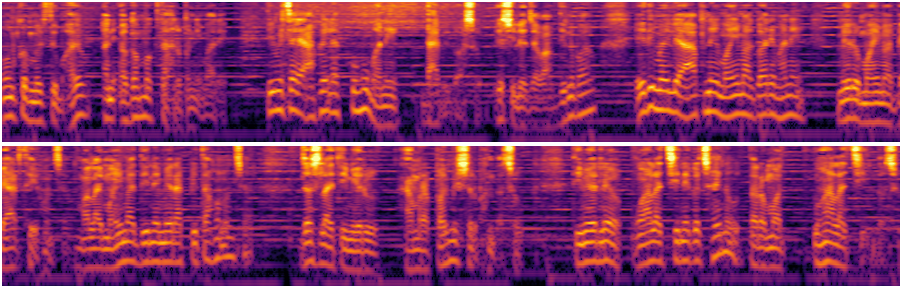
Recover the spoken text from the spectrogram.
उनको मृत्यु भयो अनि अगमवक्ताहरू पनि मरे। तिमी चाहिँ आफैलाई कुहु भने दावी गर्छौ। यसैले जवाब दिनुभयो यदि मैले आफ्नै महिमा गरेँ भने मेरो महिमा व्यर्थै हुन्छ। मलाई महिमा दिने मेरा पिता हुनुहुन्छ जसलाई तिमीहरू हाम्रा परमेश्वर भन्दछौ तिमीहरूले उहाँलाई चिनेको छैनौ तर म उहाँलाई चिन्दछु।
